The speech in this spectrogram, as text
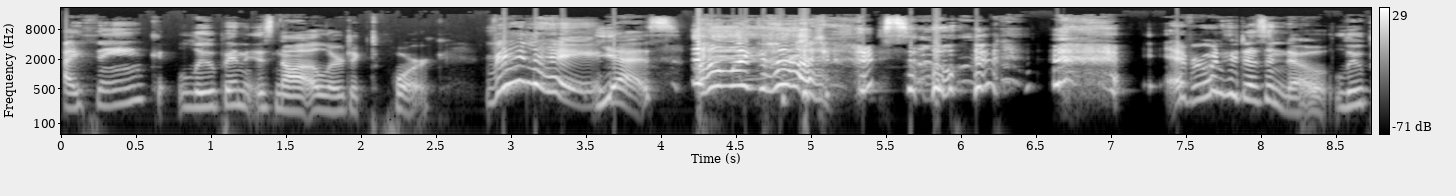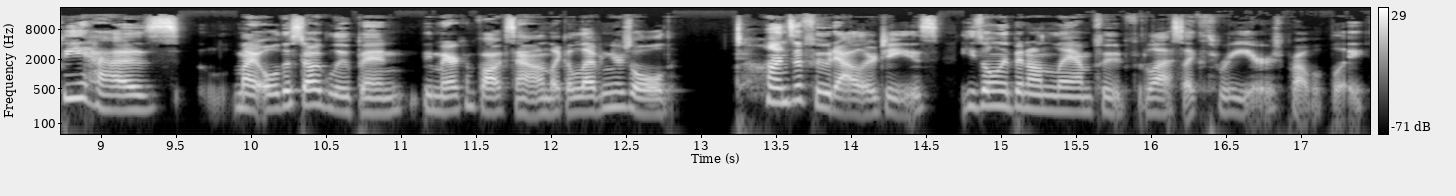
I think Lupin is not allergic to pork. really? Yes. Oh my god. so everyone who doesn't know, Loopy has my oldest dog Lupin, the American Foxhound, like 11 years old, tons of food allergies. He's only been on lamb food for the last like 3 years probably.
